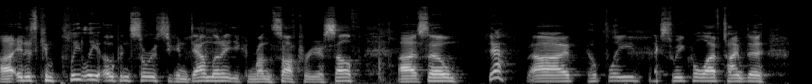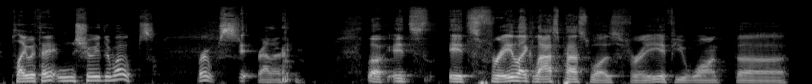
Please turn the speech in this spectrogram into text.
uh, it is completely open source. You can download it, you can run the software yourself. Uh, so, yeah, uh, hopefully next week we'll have time to play with it and show you the ropes. Ropes, rather. Look, it's it's free, like LastPass was free. If you want the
